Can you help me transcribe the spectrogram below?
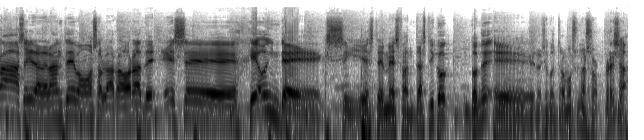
a seguir adelante, vamos a hablar ahora de ese GeoIndex y este mes fantástico donde eh, nos encontramos una sorpresa.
